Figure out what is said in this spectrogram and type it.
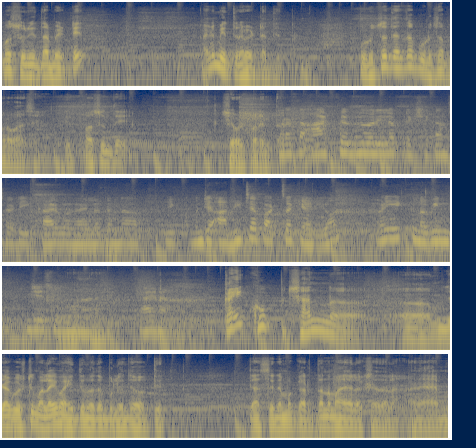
मग सुनीता भेटते आणि मित्र भेटतात तिथं. पुढचं त्यांचा पुढचा प्रवास आहे. तिथपासून ते शेवटपर्यंत. तर आता आठ फेब्रुवारीला प्रेक्षकांसाठी काय बघायला त्यांना एक म्हणजे आधीच्या पाठचा कॅरी ऑन आणि एक नवीन जे सुरू होणार आहे काय राहणार? काही खूप छान ज्या गोष्टी मलाही माहिती नव्हत्या मुलांच्या बाबतीत. त्या सिनेमा करताना माझ्या लक्षात आला. आणि आय एम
